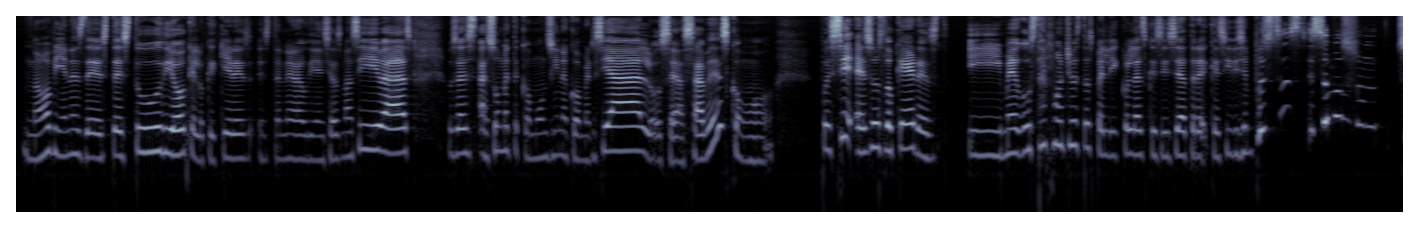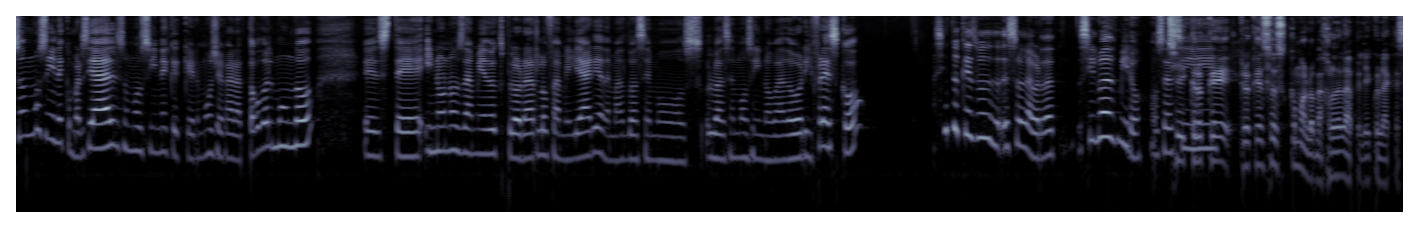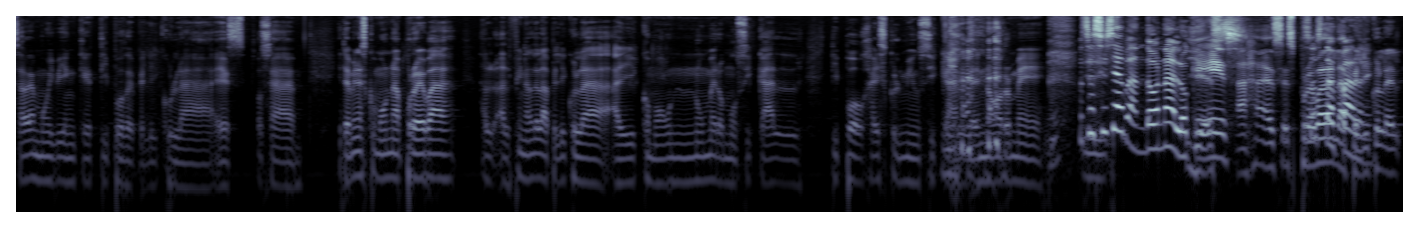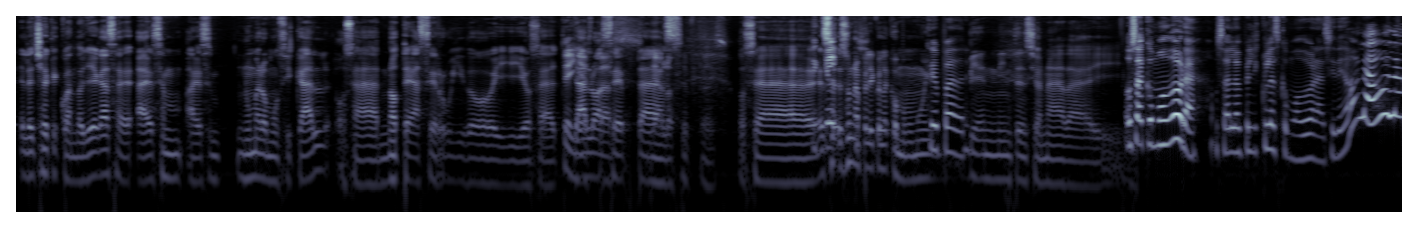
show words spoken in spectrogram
¿no? Vienes de este estudio que lo que quieres es tener audiencias masivas, o sea, asúmete como un cine comercial, o sea, ¿sabes? Como, pues sí, eso es lo que eres. Y me gustan mucho estas películas que sí, se atre- que sí dicen, pues es- somos, un, somos cine comercial, somos cine que queremos llegar a todo el mundo, este, y no nos da miedo explorar lo familiar y además lo hacemos, lo hacemos innovador y fresco. Siento que eso, eso la verdad, sí lo admiro. O sea, sí, Sí, creo que, creo que eso es como lo mejor de la película, que sabe muy bien qué tipo de película es. O sea, y también es como una prueba. Al, al final de la película hay como un número musical tipo High School Musical enorme. O sea, y- sí se abandona a lo y que es. Ajá, es, es prueba de la padre. película el, el hecho de que cuando llegas a, a ese, a ese número musical, o sea, no te hace ruido y, o sea, Sí, ya, lo estás- aceptas. Ya lo aceptas. O sea, Y es, que- es una película como muy bien intencionada y... O sea, como Dora. O sea, la película es como Dora, así de, hola,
